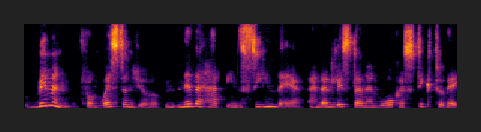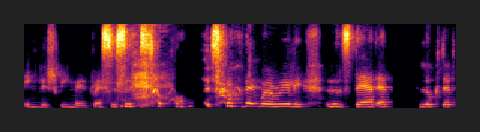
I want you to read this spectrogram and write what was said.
women from Western Europe never had been seen there, and then Lister and Walker stick to their English female dresses and so. So they were really stared at, looked at,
